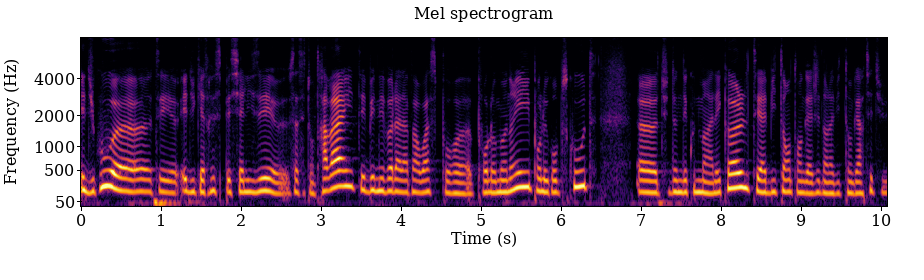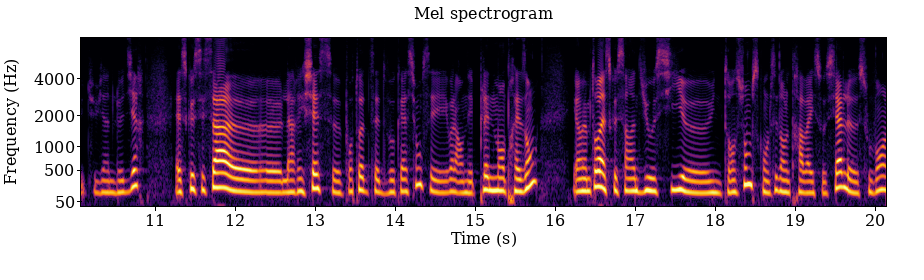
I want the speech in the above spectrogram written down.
Et du coup, euh, tu es éducatrice spécialisée, euh, ça c'est ton travail, tu es bénévole à la paroisse pour, euh, pour l'aumônerie, pour le groupe scout, euh, tu donnes des coups de main à l'école, tu es habitante engagée dans la vie de ton quartier, tu, tu viens de le dire. Est-ce que c'est ça la richesse pour toi de cette vocation? C'est voilà, on est pleinement présent. Et en même temps, est-ce que ça induit aussi une tension? Parce qu'on le sait dans le travail social, souvent,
